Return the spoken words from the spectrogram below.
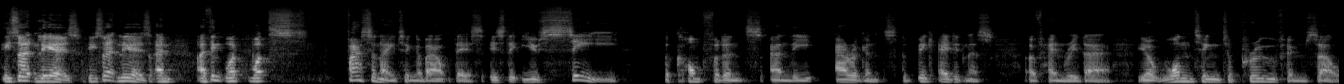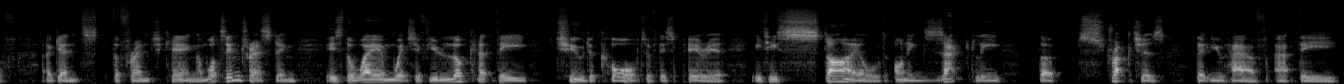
He certainly is. He certainly is. And I think what what's fascinating about this is that you see the confidence and the arrogance, the big-headedness of Henry there. You know, wanting to prove himself against the French king. And what's interesting is the way in which, if you look at the Tudor court of this period, it is styled on exactly the structures that you have at the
